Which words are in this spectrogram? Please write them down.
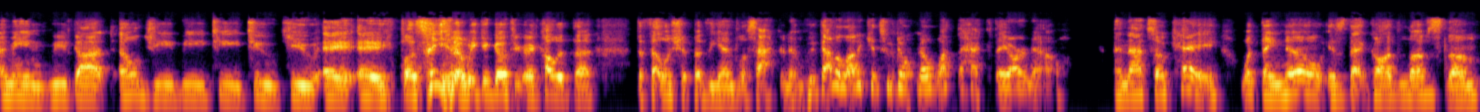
I mean, we've got LGBT2QAA plus, you know, we could go through, I call it the, the fellowship of the endless acronym. We've got a lot of kids who don't know what the heck they are now. And that's okay. What they know is that God loves them,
